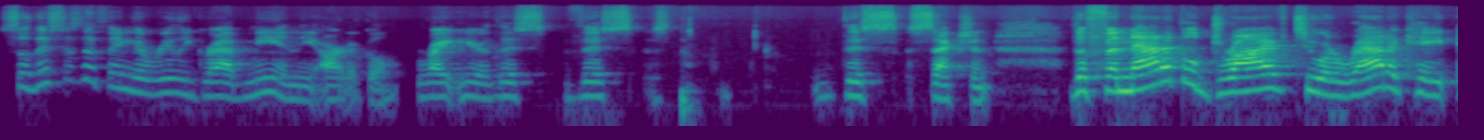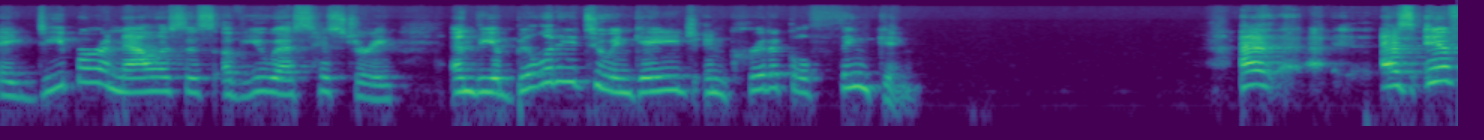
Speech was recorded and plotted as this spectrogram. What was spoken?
So this is the thing that really grabbed me in the article right here. This this this section. The fanatical drive to eradicate a deeper analysis of US history and the ability to engage in critical thinking. As, as if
